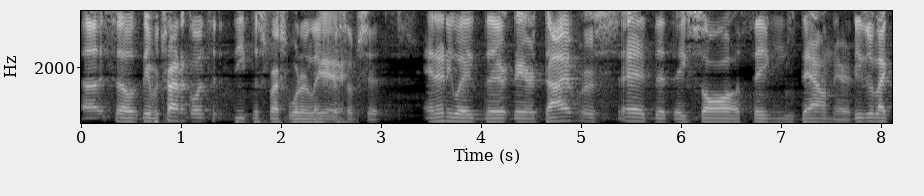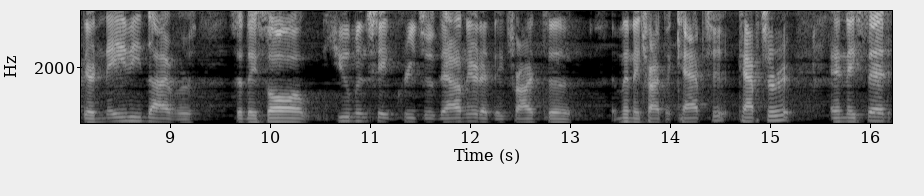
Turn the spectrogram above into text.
Uh, so they were trying to go into the deepest freshwater lake Yeah. or some shit. And anyway, their their divers said that they saw things down there. These are like their Navy divers said they saw human shaped creatures down there that they tried to, and then they tried to capture capture it. And they said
